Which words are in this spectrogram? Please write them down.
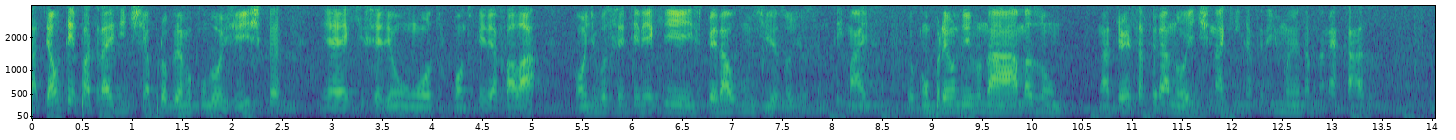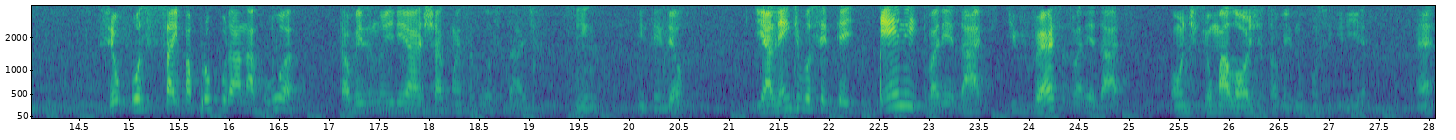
Até um tempo atrás a gente tinha problema com logística, é, que seria um outro ponto que eu iria falar, onde você teria que esperar alguns dias. Hoje você não tem mais. Eu comprei um livro na Amazon na terça-feira à noite e na quinta-feira de manhã estava na minha casa. Se eu fosse sair para procurar na rua, talvez eu não iria achar com essa velocidade. Sim. Entendeu? E além de você ter N variedades, diversas variedades, onde que uma loja talvez não conseguiria, né?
